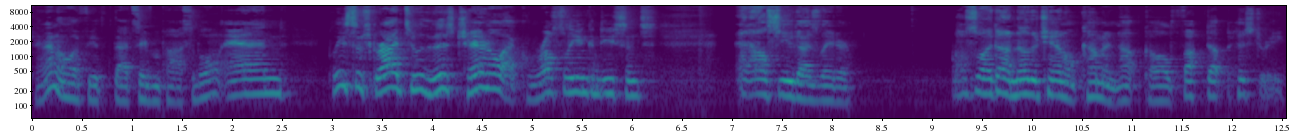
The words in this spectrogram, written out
channel if that's even possible. And please subscribe to this channel at Grossly Incandescent. And I'll see you guys later. Also, I got another channel coming up called Fucked Up History,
